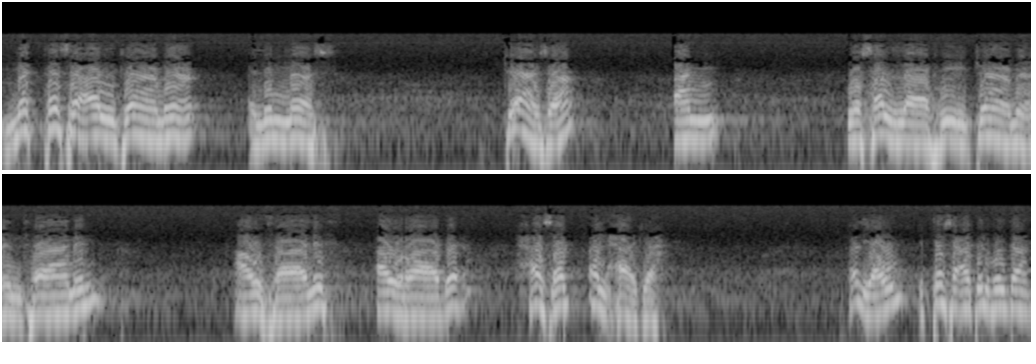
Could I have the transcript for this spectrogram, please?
ما اتسع الجامع للناس جاز أن يصلى في جامع ثان أو ثالث أو رابع حسب الحاجة. فاليوم اتسعت البلدان.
